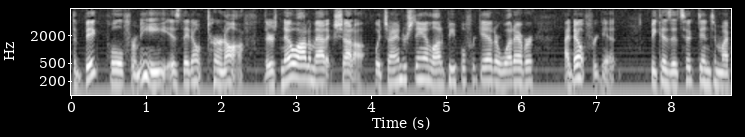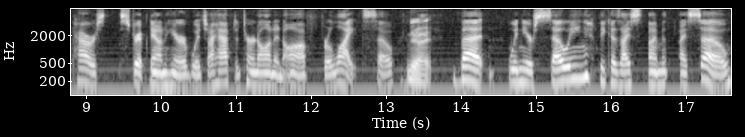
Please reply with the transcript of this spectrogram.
the big pull for me is they don't turn off. There's no automatic shut off, which I understand a lot of people forget or whatever. I don't forget because it's hooked into my power strip down here, which I have to turn on and off for lights. So, Right. but when you're sewing, because I, I'm, I sew,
